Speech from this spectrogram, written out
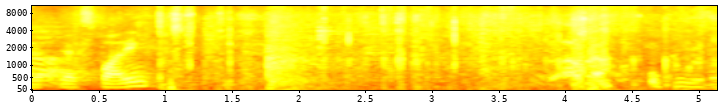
Jak, jak sparring? O kurwa.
